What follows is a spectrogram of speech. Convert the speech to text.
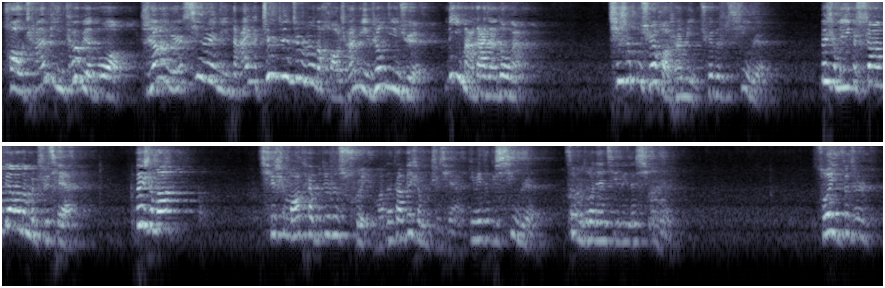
好产品特别多，只要有人信任你，拿一个真真正正的好产品扔进去，立马大家都买。其实不缺好产品，缺的是信任。为什么一个商标那么值钱？为什么？其实茅台不就是水吗？但它为什么值钱？因为这个信任，这么多年积累的信任。所以这就是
